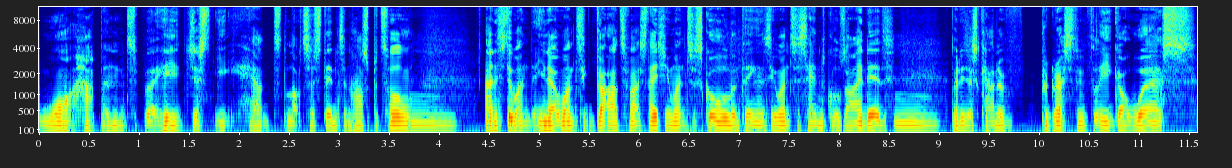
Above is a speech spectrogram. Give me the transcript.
what happened, but he just he had lots of stints in hospital Mm. and he still went you know once he got out of isolation he went to school and things he went to the same schools i did Mm. but it just kind of progressively got worse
